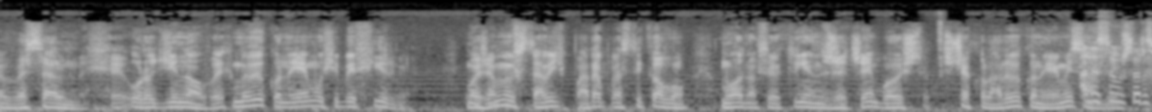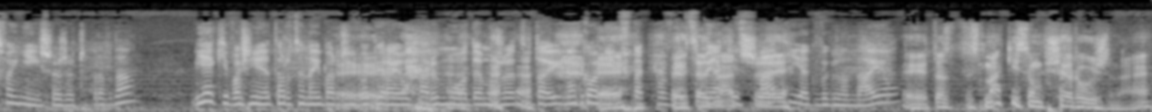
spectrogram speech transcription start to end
weselnych, e, urodzinowych, my wykonujemy u siebie w firmie. Możemy wstawić parę plastikową, młodą, sobie klient życzy, bo już z czekolady wykonujemy sami. Ale są już teraz fajniejsze rzeczy, prawda? Jakie właśnie torty najbardziej popierają pary młode? Może tutaj na koniec tak powiedzmy, to jakie znaczy- smaki, jak wyglądają? E, To, to smaki są przeróżne,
